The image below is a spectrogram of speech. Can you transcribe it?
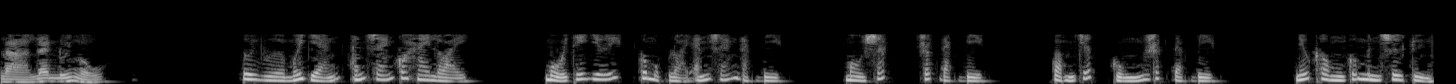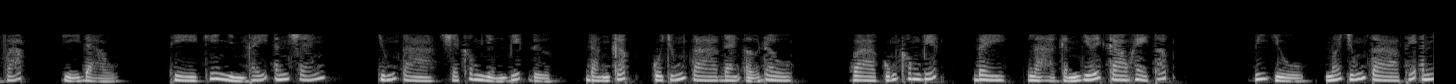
là lên núi ngủ. Tôi vừa mới giảng ánh sáng có hai loại. Mỗi thế giới có một loại ánh sáng đặc biệt, màu sắc rất đặc biệt, phẩm chất cũng rất đặc biệt. Nếu không có minh sư truyền pháp, chỉ đạo, thì khi nhìn thấy ánh sáng, chúng ta sẽ không nhận biết được đẳng cấp của chúng ta đang ở đâu, và cũng không biết đây là cảnh giới cao hay thấp. Ví dụ, nói chúng ta thấy ánh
